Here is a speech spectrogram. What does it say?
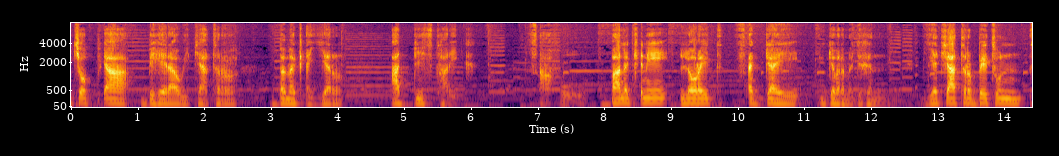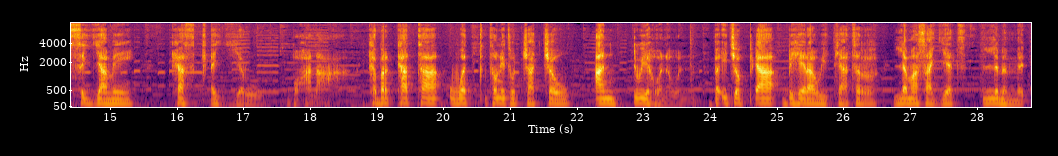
ኢትዮጵያ ብሔራዊ ቲያትር በመቀየር አዲስ ታሪክ ጻፉ። ባለቅኔ ሎሬት ጸጋዬ ገብረ መድኅን የቲያትር ቤቱን ስያሜ ካስቀየሩ በኋላ ከበርካታ ወጥ ተውኔቶቻቸው አንዱ የሆነውን በኢትዮጵያ ብሔራዊ ቲያትር ለማሳየት ልምምድ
